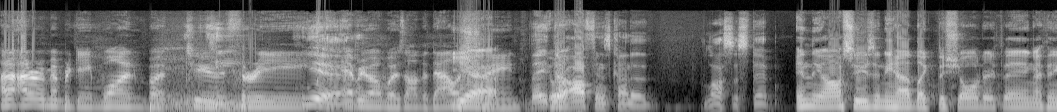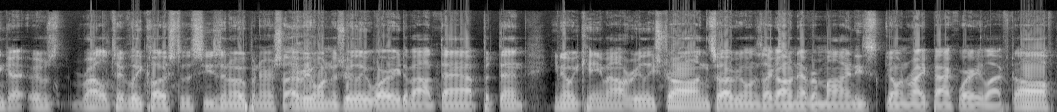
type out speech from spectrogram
I don't, I don't remember game one, but two, three. Yeah. Everyone was on the Dallas Yeah. train. They their Well- offense kind of lost a step. In the off season he had like the shoulder thing. I think it was relatively close to the season opener so everyone was really worried about that. But then you know he came out really strong so everyone's like oh never mind. He's going right back where he left off.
